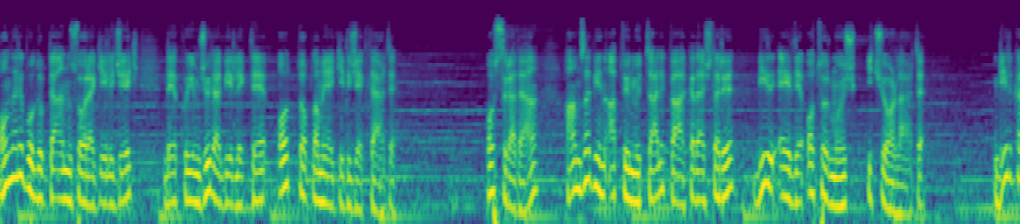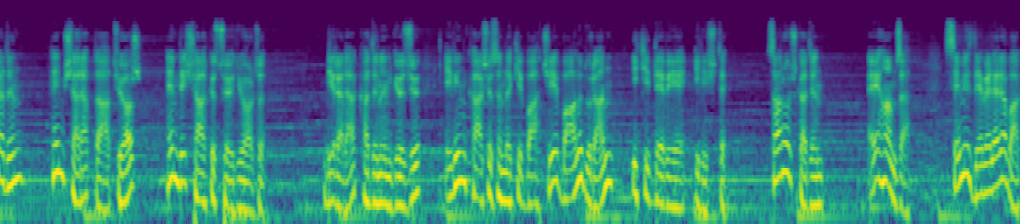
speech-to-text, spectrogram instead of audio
Onları bulduktan sonra gelecek ve kuyumcuyla birlikte ot toplamaya gideceklerdi. O sırada Hamza bin Abdülmuttalip ve arkadaşları bir evde oturmuş içiyorlardı. Bir kadın hem şarap dağıtıyor hem de şarkı söylüyordu. Bir ara kadının gözü evin karşısındaki bahçeye bağlı duran iki deveye ilişti. Sarhoş kadın, ''Ey Hamza, semiz develere bak.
